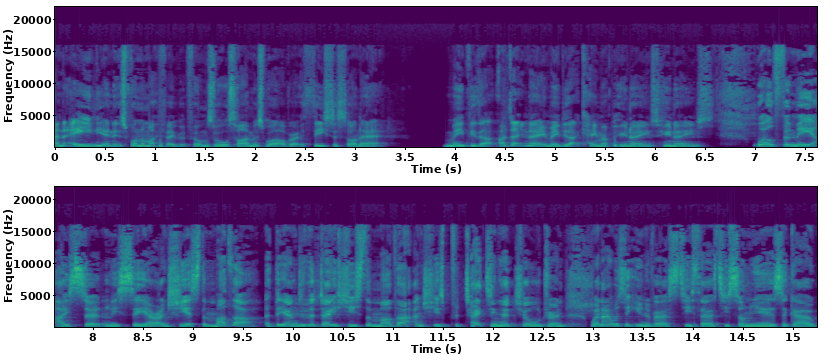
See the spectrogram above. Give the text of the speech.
And Alien is one of my favorite films of all time as well. I wrote a thesis on it maybe that i don't know maybe that came up who knows who knows? Well for me i certainly see her and she is the mother. At the end she of the day she's the mother and she's protecting her children. When i was at university 30 some years ago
